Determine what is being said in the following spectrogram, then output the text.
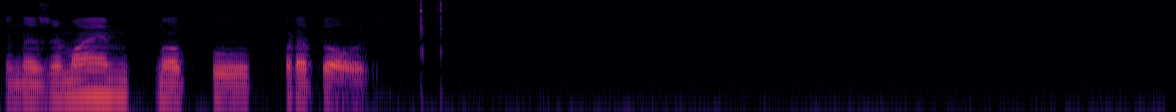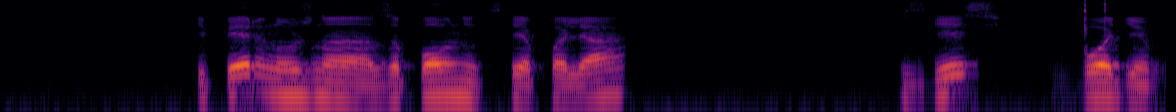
И нажимаем кнопку «Продолжить». Теперь нужно заполнить все поля. Здесь вводим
